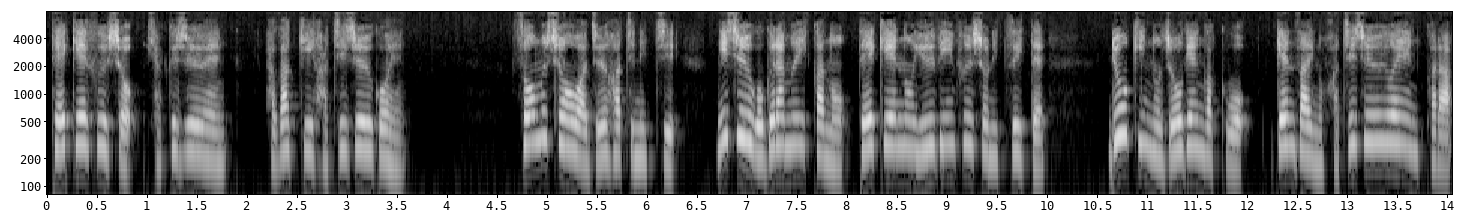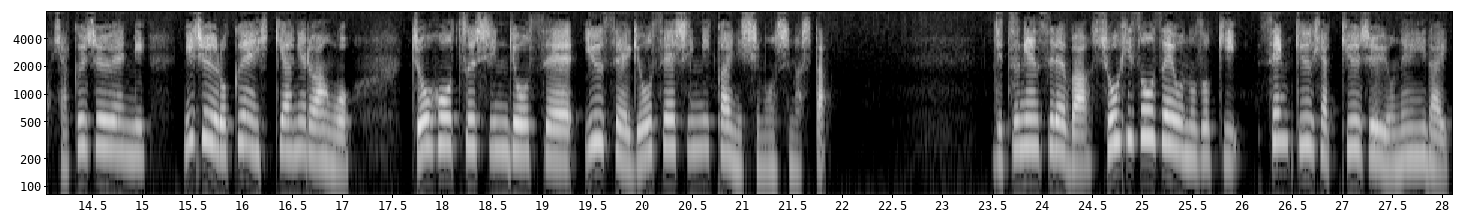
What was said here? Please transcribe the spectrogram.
定型封書110円、はがき85円。総務省は18日、25g 以下の定型の郵便封書について、料金の上限額を現在の84円から110円に26円引き上げる案を、情報通信行政郵政行政審議会に諮問しました。実現すれば消費増税を除き1994年以来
